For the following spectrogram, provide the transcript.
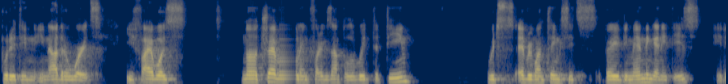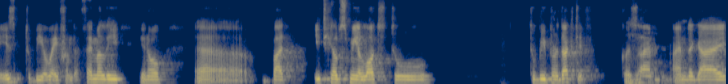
put it in in other words if i was not traveling for example with the team which everyone thinks it's very demanding and it is it is to be away from the family you know uh, but it helps me a lot to to be productive because mm-hmm. i'm i'm the guy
